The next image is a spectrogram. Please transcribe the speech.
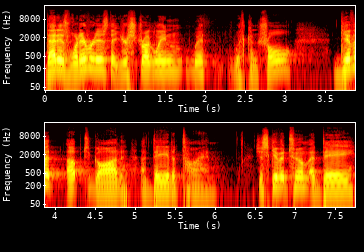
that is, whatever it is that you're struggling with, with control, Give it up to God a day at a time. Just give it to Him a day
